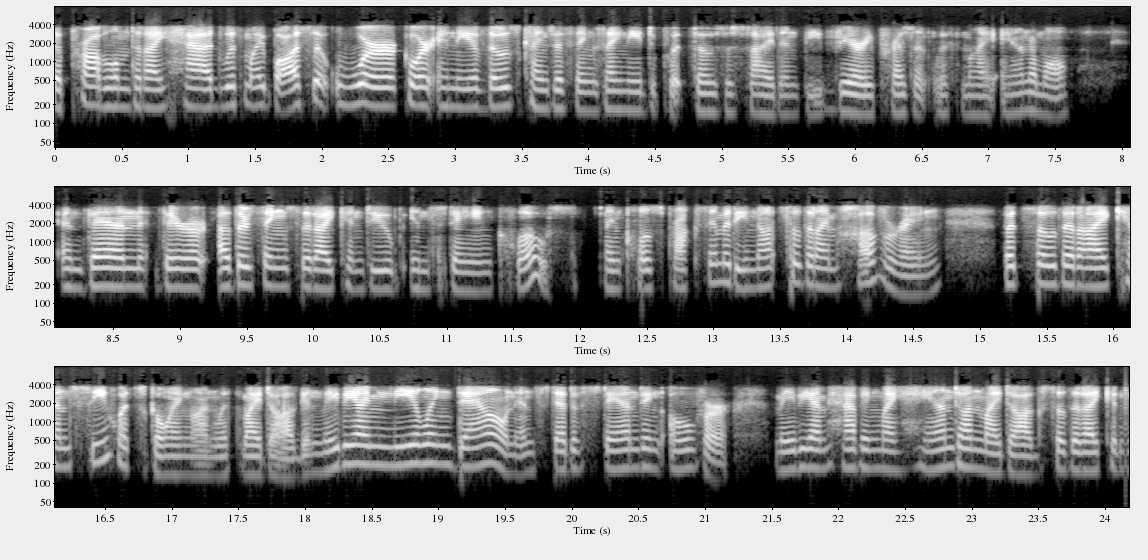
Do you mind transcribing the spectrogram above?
the problem that I had with my boss at work or any of those kinds of things I need to put those aside and be very present with my animal. And then there are other things that I can do in staying close in close proximity not so that I'm hovering but so that I can see what's going on with my dog. And maybe I'm kneeling down instead of standing over. Maybe I'm having my hand on my dog so that I can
